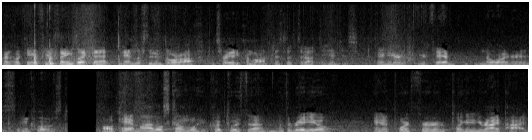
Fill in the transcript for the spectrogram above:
unhooking a few things like that and lifting the door off. It's ready to come off. Just lift it off the hinges and your, your cab no longer is enclosed. All cab models come equipped with, uh, with a radio and a port for plugging in your iPod.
